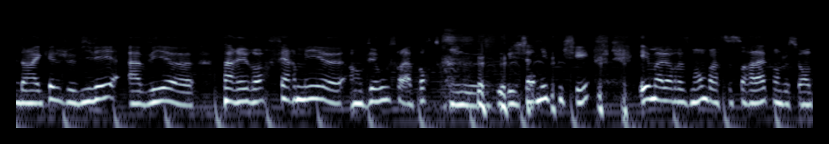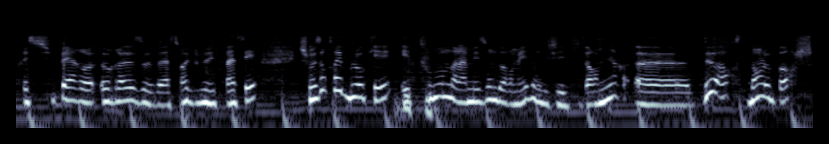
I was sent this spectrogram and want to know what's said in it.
dans laquelle je vivais avait par erreur fermé un verrou sur la porte qu'on ne devait jamais toucher. Et malheureusement, bah, ce soir-là, quand je suis rentrée super heureuse de la soirée que je venais de passer, je me suis retrouvée bloquée et tout le monde dans la maison dormait. Donc j'ai dû dormir dehors, dans le Porsche.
